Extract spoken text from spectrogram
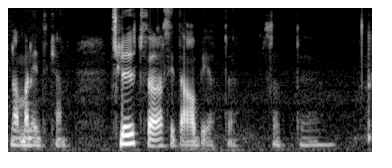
när man inte kan slutföra sitt arbete. Att, eh.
